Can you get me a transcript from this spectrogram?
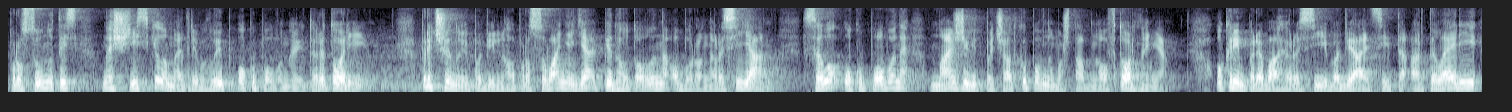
просунутись на 6 кілометрів глиб окупованої території. Причиною повільного просування є підготовлена оборона росіян. Село окуповане майже від початку повномасштабного вторгнення. Окрім переваги Росії в авіації та артилерії,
